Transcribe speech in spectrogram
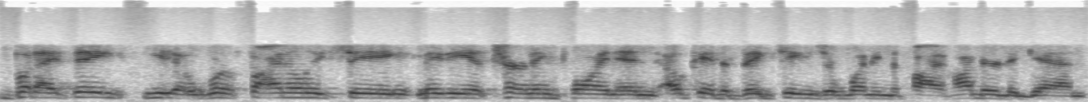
But I think, you know, we're finally seeing maybe a turning point and, okay, the big teams are winning the 500 again.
